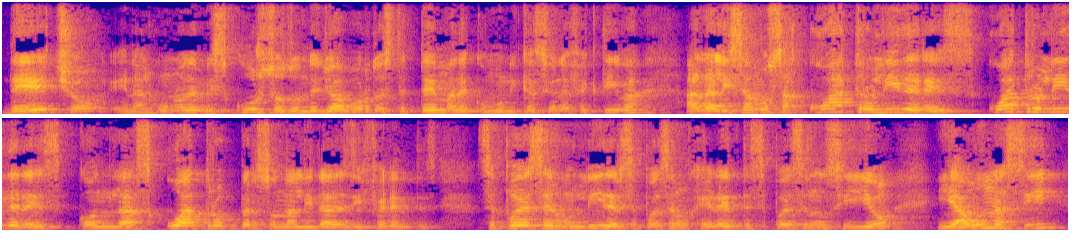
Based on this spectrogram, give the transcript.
De hecho, en alguno de mis cursos donde yo abordo este tema de comunicación efectiva, analizamos a cuatro líderes, cuatro líderes con las cuatro personalidades diferentes. Se puede ser un líder, se puede ser un gerente, se puede ser un CEO y aún así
